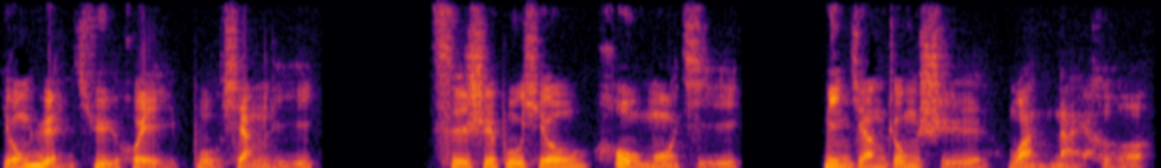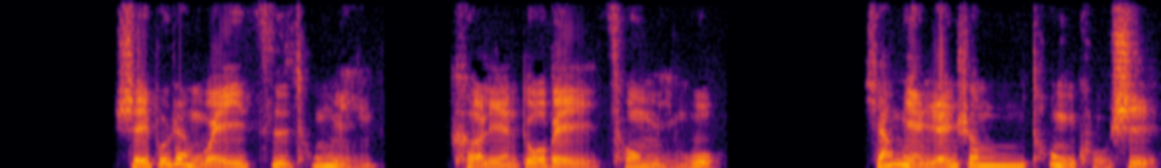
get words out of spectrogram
永远聚会不相离。此时不修后莫及，命将终时万奈何？谁不认为自聪明？可怜多被聪明误。想免人生痛苦事，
